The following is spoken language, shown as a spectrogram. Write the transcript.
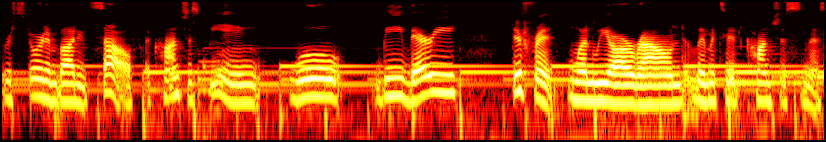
restored embodied self, a conscious being will be very different when we are around limited consciousness.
